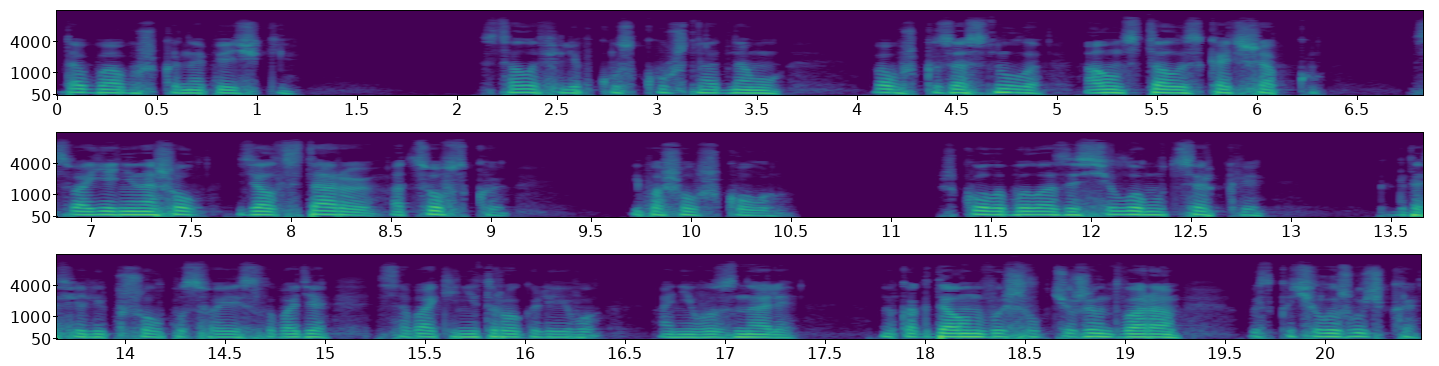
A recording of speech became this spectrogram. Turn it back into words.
да бабушка на печке. Стало Филиппку скучно одному. Бабушка заснула, а он стал искать шапку. Своей не нашел, взял старую, отцовскую, и пошел в школу. Школа была за селом у церкви. Когда Филипп шел по своей слободе, собаки не трогали его, они его знали. Но когда он вышел к чужим дворам, выскочила жучка,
